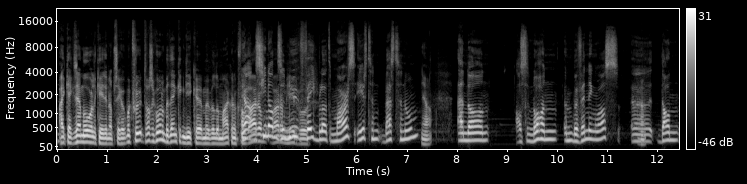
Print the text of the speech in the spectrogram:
Ah, kijk, er zijn mogelijkheden op zich ook. Maar ik vroeg, het was gewoon een bedenking die ik eh, me wilde maken. Ook van ja, waarom, misschien hadden ze nu hiervoor? Fake Blood Mars eerst hun best genomen. Ja. En dan, als er nog een, een bevinding was, eh, Ja. dan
